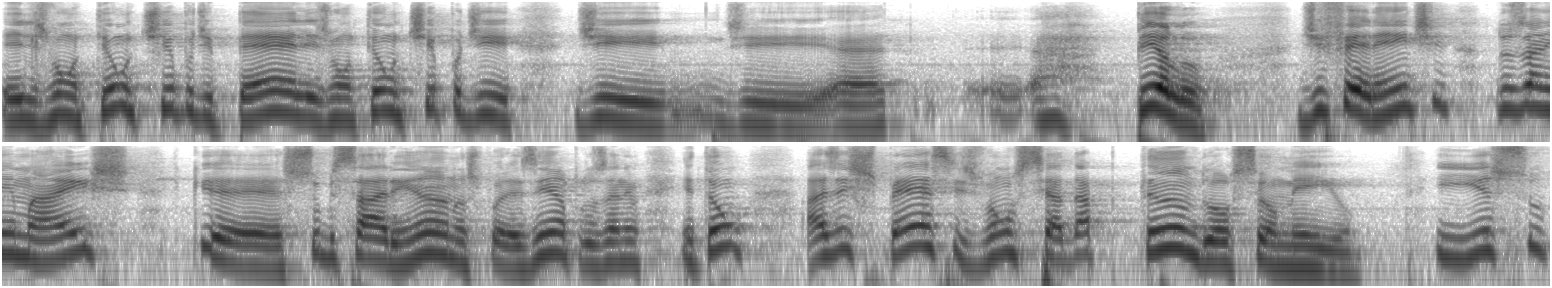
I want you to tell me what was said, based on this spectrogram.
eles vão ter um tipo de pele, eles vão ter um tipo de, de, de é, é, pelo diferente dos animais é, subsaarianos, por exemplo. Anim... Então, as espécies vão se adaptando ao seu meio. E isso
